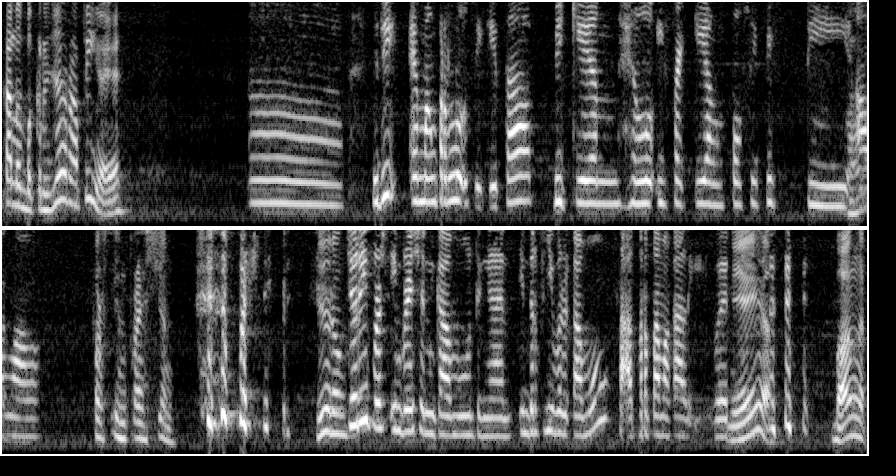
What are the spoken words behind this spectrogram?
kalau bekerja rapi nggak ya uh, jadi emang perlu sih kita bikin hello effect yang positif di Banget. awal first impression first impression. iya dong Curi first impression kamu dengan interviewer kamu saat pertama kali. Iya iya banget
